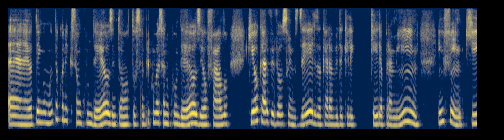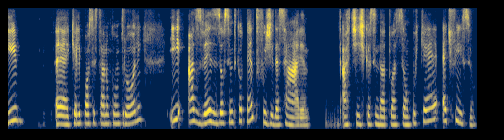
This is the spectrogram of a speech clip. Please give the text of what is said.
É, eu tenho muita conexão com Deus, então eu estou sempre conversando com Deus e eu falo que eu quero viver os sonhos deles, eu quero a vida que Ele queira para mim, enfim, que, é, que Ele possa estar no controle. E às vezes eu sinto que eu tento fugir dessa área artística, assim, da atuação, porque é difícil.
